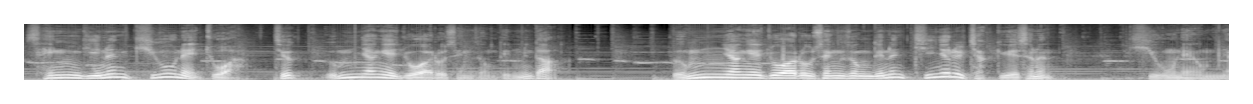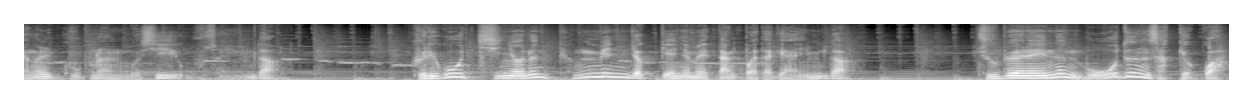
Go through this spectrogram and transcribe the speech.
생기는 기운의 조화, 즉 음량의 조화로 생성됩니다. 음량의 조화로 생성되는 진열을 찾기 위해서는 기운의 음량을 구분하는 것이 우선입니다. 그리고 진열은 평면적 개념의 땅바닥이 아닙니다. 주변에 있는 모든 사격과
